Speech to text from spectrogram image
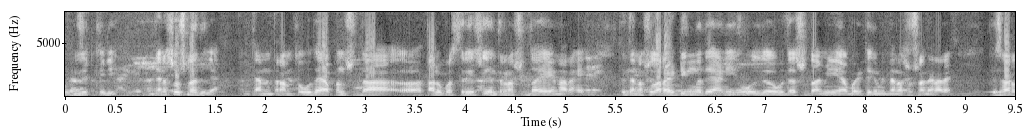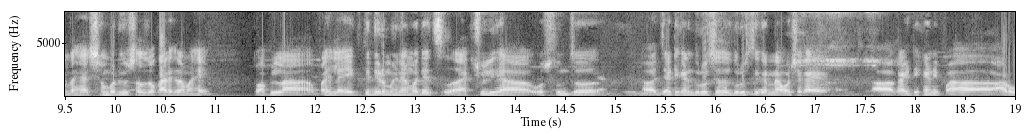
व्हिजिट केली. त्यांना सूचना दिल्या. आणि त्यानंतर आमचं उद्या आपण सुद्धा तालुकास्तरीय यंत्रणा सुद्धा येणार आहे. तर त्यांना सुद्धा रायटिंगमध्ये आणि उ- उद्या सुद्धा आम्ही या बैठकीमध्ये त्यांना सूचना देणार आहे. की साधारणतः ह्या शंभर दिवसाचा जो कार्यक्रम आहे तो आपला पहिल्या एक ते दीड महिन्यामध्येच ॲक्च्युली ह्या वस्तूंचं ज्या ठिकाणी दुरुस्ती असेल दुरुस्ती करणे आवश्यक आहे. काही ठिकाणी आर ओ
